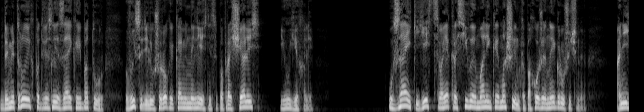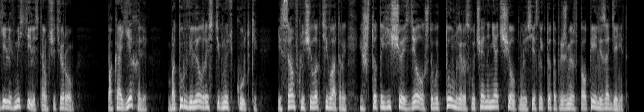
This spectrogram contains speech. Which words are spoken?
До метро их подвезли Зайка и Батур, высадили у широкой каменной лестницы, попрощались и уехали. У Зайки есть своя красивая маленькая машинка, похожая на игрушечную. Они еле вместились там вчетвером. Пока ехали, Батур велел расстегнуть куртки — и сам включил активаторы, и что-то еще сделал, чтобы тумблеры случайно не отщелкнулись, если кто-то прижмет в толпе или заденет.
